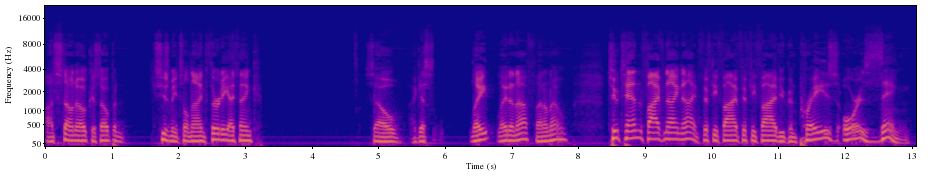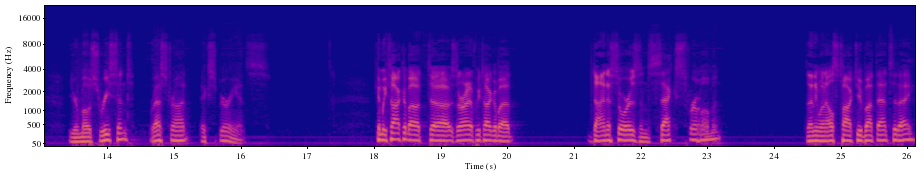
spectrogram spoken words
on Stone Oak is open, excuse me, till 9.30, I think. So I guess late, late enough. I don't know. 210 599 5555. You can praise or zing your most recent restaurant experience. Can we talk about, uh, is it all right if we talk about dinosaurs and sex for a moment? Does anyone else talk to you about that today?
